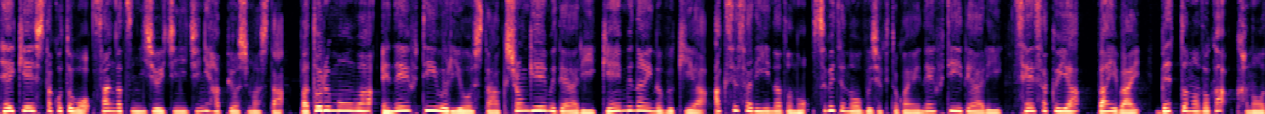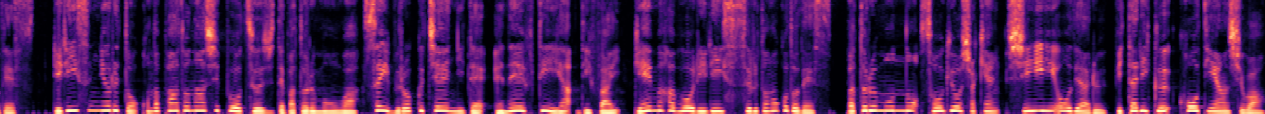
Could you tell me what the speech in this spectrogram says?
提携したことを3月21日に発表しました。バトルモンは NFT を利用したアクションゲームであり、ゲーム内の武器やアクセサリーなどの全てのオブジェクトが NFT であり、制作や売買、ベッドなどが可能です。リリースによると、このパートナーシップを通じてバトルモンは、 Sui ブロックチェーンにて NFT や DeFi、ゲームハブをリリースするとのことです。バトルモンの創業者兼 CEO であるビタリク・コーティアン氏は、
